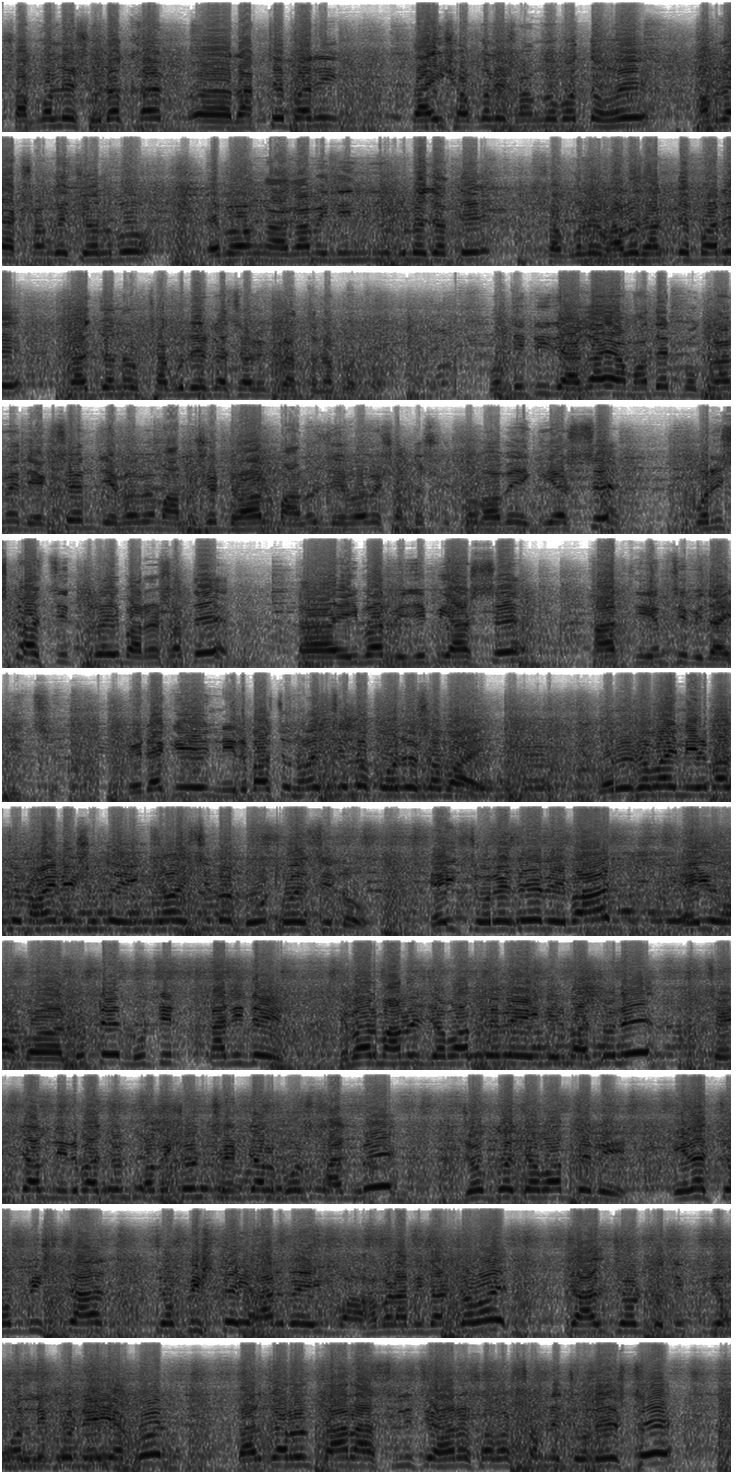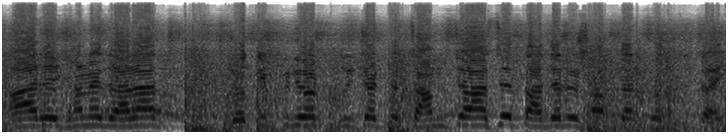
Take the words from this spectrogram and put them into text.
সকলের সুরক্ষা রাখতে পারি, তাই সকলে সঙ্গবদ্ধ হয়ে আমরা একসঙ্গে চলব এবং আগামী দিনগুলো যাতে সকলে ভালো থাকতে পারে, তার জন্য ঠাকুরের কাছে আমি প্রার্থনা করব। প্রতিটি জায়গায় আমাদের প্রোগ্রামে দেখছেন যেভাবে মানুষের ঢল, মানুষ যেভাবে স্বতঃস্ফূর্তভাবে এগিয়ে আসছে, পরিষ্কার চিত্রই বারাসাতে এইবার বিজেপি আসছে আর টিএমসি বিদায় নিচ্ছে। এটা কি নির্বাচন হয়েছিল পৌরসভায়? পৌরসভায় নির্বাচন হয়নি, শুধু হিংসা হয়েছিল, লুট হয়েছিল। এই চোরেদের এবার এই লুটে লুটিকারীদের এবার মানুষ জবাব দেবে এই নির্বাচনে। সেন্ট্রাল নির্বাচন কমিশন, সেন্ট্রাল ফোর্স থাকবে, যোগ্য জবাব দেবে। এরা চব্বিশটা, চব্বিশটাই হারবে এই হাবড়া বিধানসভায়। চাল চোর জ্যোতিপ্রিয় মল্লিকও নেই এখন। তার কারণ তার আসলি চেহারা সবার সামনে চলে এসছে। আর এখানে যারা জ্যোতিপ্রিয় দুই চারটে চামচা আছে, তাদেরও সাবধান করতে চাই।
